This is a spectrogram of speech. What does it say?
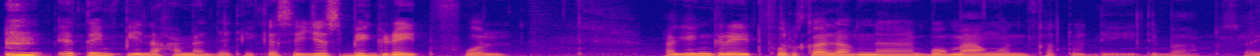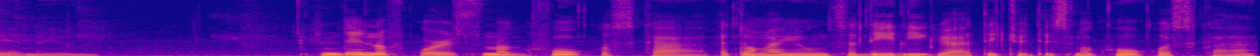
ito yung pinakamadali kasi just be grateful. Maging grateful ka lang na bumangon ka today, 'di ba? Saya na 'yun. And then of course, mag-focus ka. Ito nga yung sa daily gratitude is mag-focus ka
